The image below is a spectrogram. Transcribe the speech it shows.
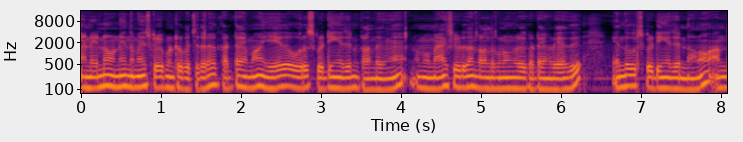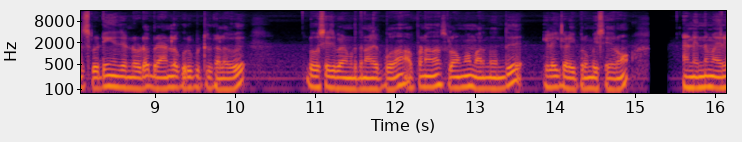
அண்ட் இன்னொன்று இந்த மாதிரி ஸ்ப்ரே பண்ணுற பட்சத்தில் கட்டாயமாக ஏதோ ஒரு ஸ்ப்ரெட்டிங் ஏஜென்ட் கலந்துக்குங்க. நம்ம மேக்ஸ் வீடு தான் கலந்துக்கணுங்கிறது கட்டாயம் கிடையாது. எந்த ஒரு ஸ்ப்ரெட்டிங் ஏஜென்ட்னாலும் அந்த ஸ்ப்ரெட்டிங் ஏஜென்ட்டோட பிராண்டில் குறிப்பிட்டிருக்க அளவு டோசேஜ் பயன்படுத்தினாலே போதும். அப்போனா தான் சுலபமாக மருந்து வந்து இலைக்கு அடிப்புறம் போய் சேரும். அண்ட் இந்த மாதிரி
